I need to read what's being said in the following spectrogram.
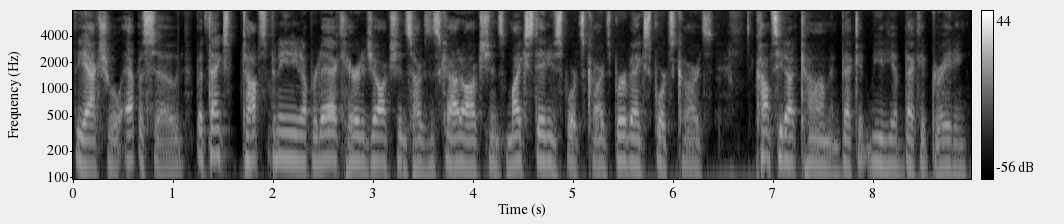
the actual episode. But thanks Topps Panini and Upper Deck, Heritage Auctions, Huggins and Scott Auctions, Mike Stadium Sports Cards, Burbank Sports Cards, COMC.com, and Beckett Media, Beckett Grading,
